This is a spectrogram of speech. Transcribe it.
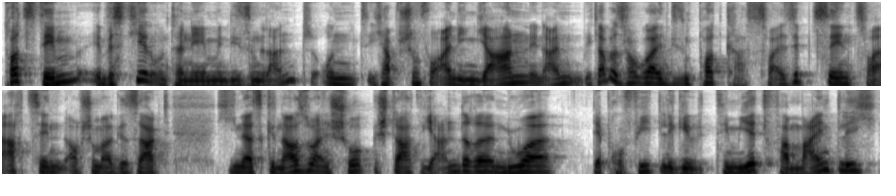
Trotzdem investieren Unternehmen in diesem Land und ich habe schon vor einigen Jahren in einem, ich glaube, es war sogar in diesem Podcast 2017, 2018 auch schon mal gesagt, China ist genauso ein Schurkenstaat wie andere, nur der Profit legitimiert vermeintlich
